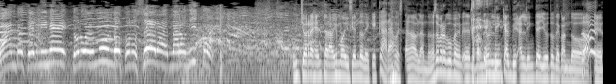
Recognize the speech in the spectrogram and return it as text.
Cuando terminé, todo el mundo conocerá Naronito un chorre de gente ahora mismo diciendo de qué carajo están hablando. No se preocupen, eh, le pondré un link al, al, link de YouTube de cuando. No, eh,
